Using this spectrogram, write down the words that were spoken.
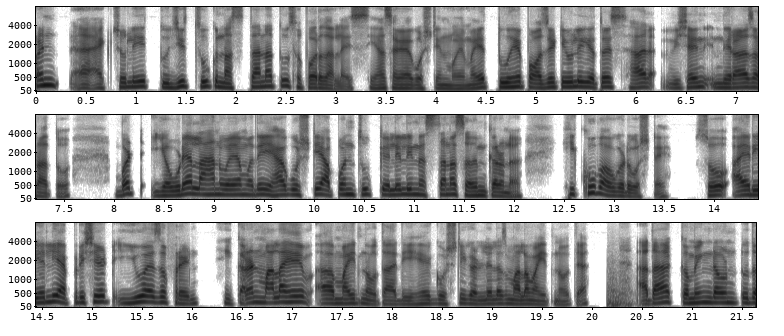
पण ॲक्च्युली तुझी चूक नसताना तू सफर झालायस ह्या सगळ्या गोष्टींमुळे. म्हणजे तू हे पॉझिटिव्हली घेतोयस हा विषय निराळाच राहतो. बट एवढ्या लहान वयामध्ये ह्या गोष्टी आपण चूक केलेली नसताना सहन करणं ही खूप अवघड गोष्ट आहे. So I really appreciate you as a friend. कारण मला हे माहीत नव्हतं आधी. हे गोष्टी घडलेल्याच मला माहीत नव्हत्या. आता coming down to the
